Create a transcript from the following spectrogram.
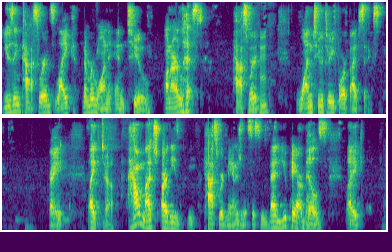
using passwords like number one and two on our list. Password Mhm. one, two, three, four, five, six. Right? Like, Yeah. how much are these password management systems? Ben, you pay our bills, like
